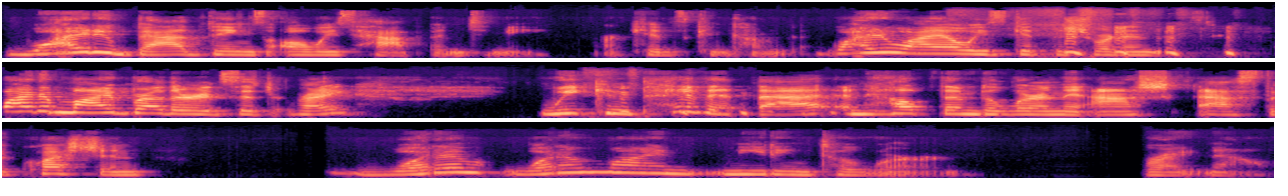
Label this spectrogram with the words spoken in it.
why do bad things always happen to me? Our kids can come to, why do I always get the short end? why do my brother and sister, right? We can pivot that and help them to learn the ask, ask the question, what am, what am I needing to learn right now?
